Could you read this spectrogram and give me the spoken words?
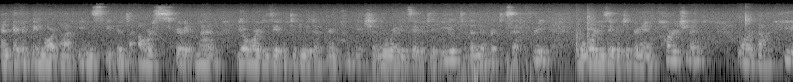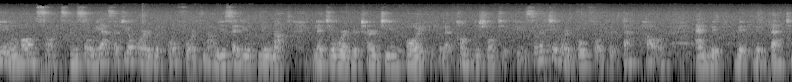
and everything, Lord God, even speaking to our spirit, man. Your word is able to do it and bring conviction. Your word is able to heal, to deliver, to set free. Your word is able to bring encouragement. Lord God, healing of all sorts. And so we ask that your word would go forth now. You said you would not let your word return to you void. It would accomplish what you please. So let your word go forth with that power and with, with, with that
